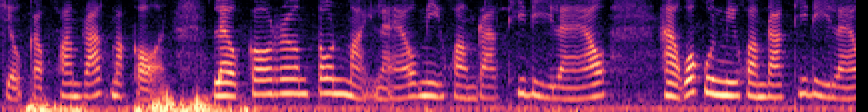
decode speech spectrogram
เกี่ยวกับความรักมาก่อน แล้วก็เริ่มต้นใหม่แล้วมีความรักที่ดีแล้ว หากว่าคุณมีความรักที่ดีแล้ว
